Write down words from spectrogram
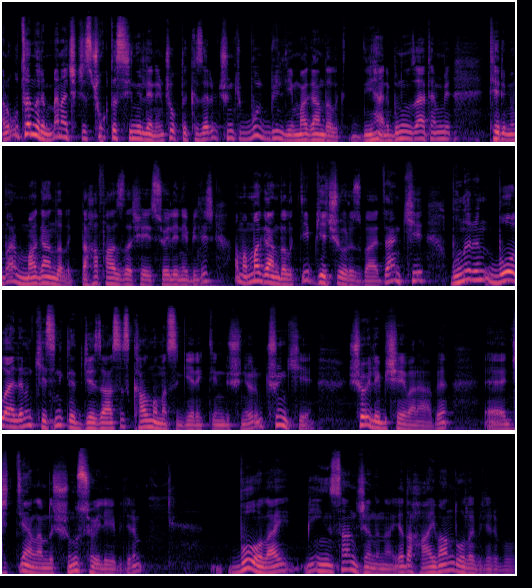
Yani utanırım. Ben açıkçası çok da sinirlenirim çok da kızarım. Çünkü bu bildiğim magandalık yani bunun zaten bir terimi var. Magandalık. Daha fazla şey söylenebilir. Ama magandalık deyip geçiyoruz bazen ki bunların bu olayların kesinlikle cezasız kalmaması gerektiğini düşünüyorum. Çünkü şöyle bir şey var abi. E, ciddi anlamda şunu söyleyebilirim bu olay bir insan canına ya da hayvan da olabilir bu.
